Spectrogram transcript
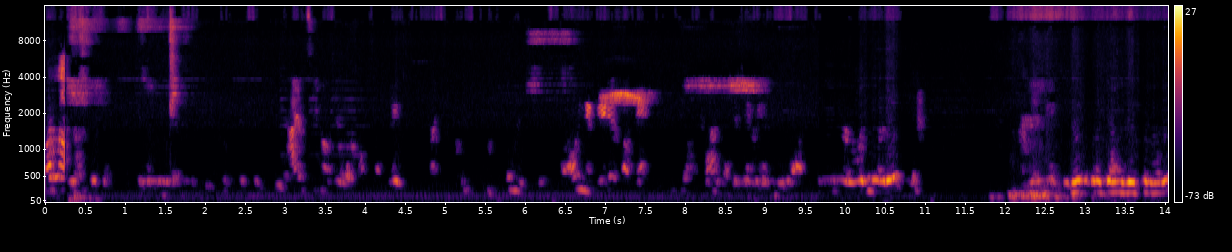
మరలా చేస్తున్నారు.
